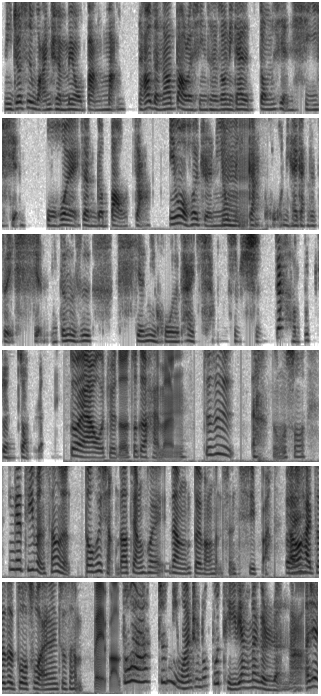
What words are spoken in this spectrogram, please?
你就是完全没有帮忙，然后等到到了行程的时候，你开始东嫌西嫌，我会整个爆炸。因为我会觉得你又没嗯干活，你还敢在这里闲，你真的是嫌你活得太长了，是不是？这样很不尊重人。对啊，我觉得这个还蛮，就是 怎么说，应该基本上人都会想到这样会让对方很生气吧，然后还真的做出来，那就是很背吧。对啊就是你完全都不体谅那个人啊，而且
